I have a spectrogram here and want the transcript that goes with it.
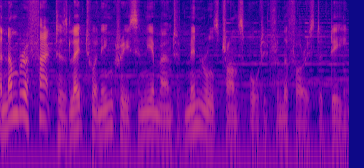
A number of factors led to an increase in the amount of minerals transported from the Forest of Dean.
